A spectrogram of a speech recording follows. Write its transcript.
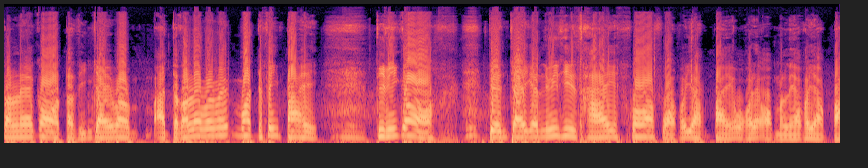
ตอนแรกก็ตัดสินใจว่าอาจจะตอนแรกว่าไม่ว่าจะไม่ไป ทีนี้ก็เปลี่ยนใจกันวิธีท้ายเพราะว่าฟอร์ดเขาอยากไปเขาบอกเขาได้ออกมาแล้วเขาอยากไป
